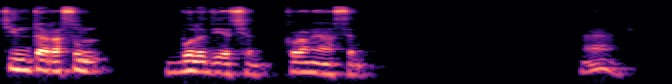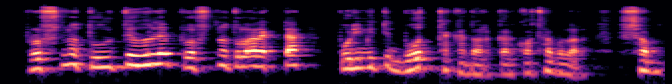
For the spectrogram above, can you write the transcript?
চিন্তা রাসুল বলে দিয়েছেন, কোরআনে আছেন? হ্যাঁ প্রশ্ন তুলতে হলে প্রশ্ন তোলার একটা পরিমিতি বোধ থাকা দরকার, কথা বলার শব্দ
